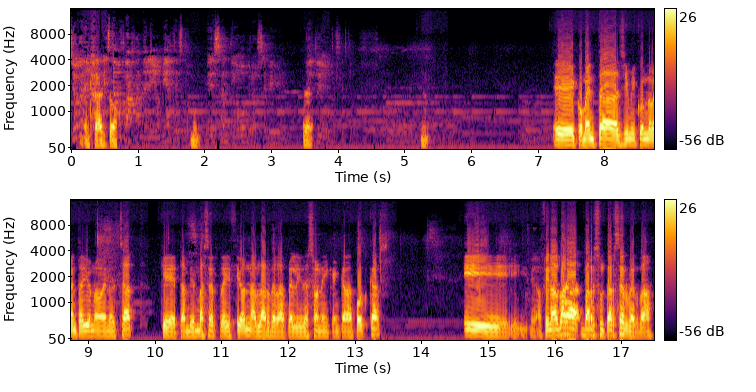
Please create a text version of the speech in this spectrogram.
Yo exacto. trabajando mira esto. Es antiguo, pero se ve bien. Sí. Eh, comenta Jimmy Kun 91 en el chat que también va a ser tradición hablar de la peli de Sonic en cada podcast. Y al final va a, resultar ser verdad.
